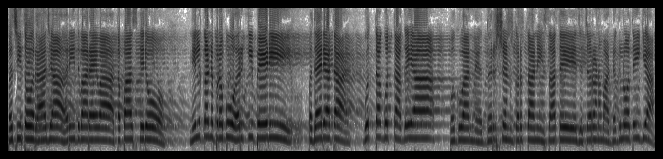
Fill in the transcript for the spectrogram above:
પછી તો રાજા હરિદ્વાર આવ્યા, તપાસ કર્યો. નીલકંઠ પ્રભુ હરકી પેડી પધાર્યા હતા. ગોતતા ગોતતા ગયા. ભગવાનને દર્શન કરતાની સાથે જ ચરણમાં ડગલો થઈ ગયા.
